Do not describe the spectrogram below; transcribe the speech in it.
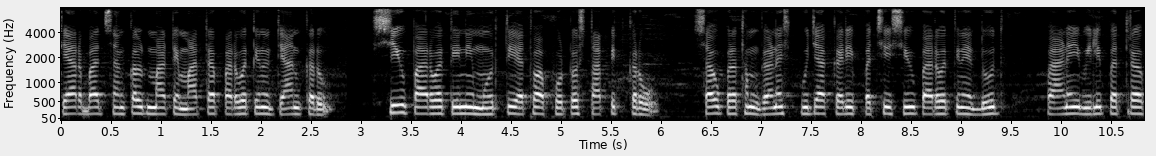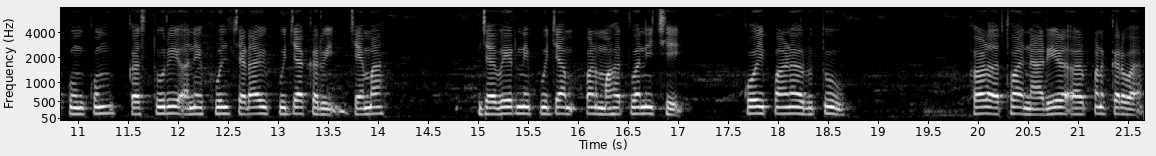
ત્યારબાદ સંકલ્પ માટે માતા પાર્વતીનું ધ્યાન કરવું. શિવ પાર્વતીની મૂર્તિ અથવા ફોટો સ્થાપિત કરવો. સૌ પ્રથમ ગણેશ પૂજા કરી પછી શિવ પાર્વતીને દૂધ, પાણી, બીલીપત્ર, કુમકુમ, કસ્તુરી અને ફૂલ ચડાવી પૂજા કરવી. જેમાં ઝવેરની પૂજા પણ મહત્ત્વની છે. કોઈ પણ ઋતુ, ફળ અથવા નારિયેળ અર્પણ કરવા.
